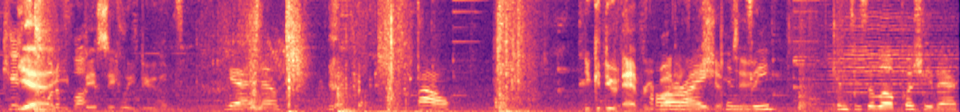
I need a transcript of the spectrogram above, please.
kids, Yeah, you you fuck? basically do them. Yeah, I know. Wow. You could do everybody on the Alright, ship Kinzie. too. Kinzie's a little pushy there.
